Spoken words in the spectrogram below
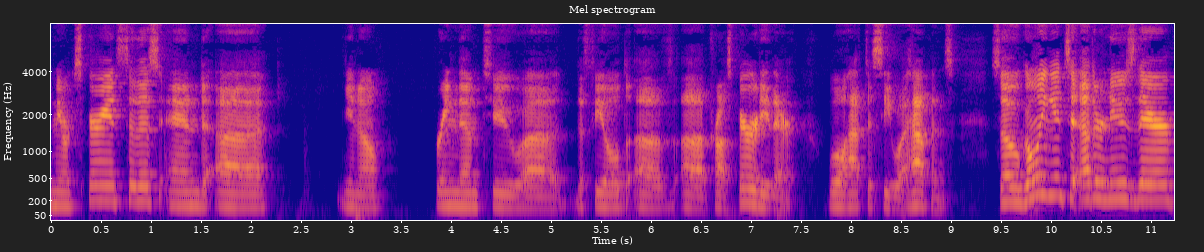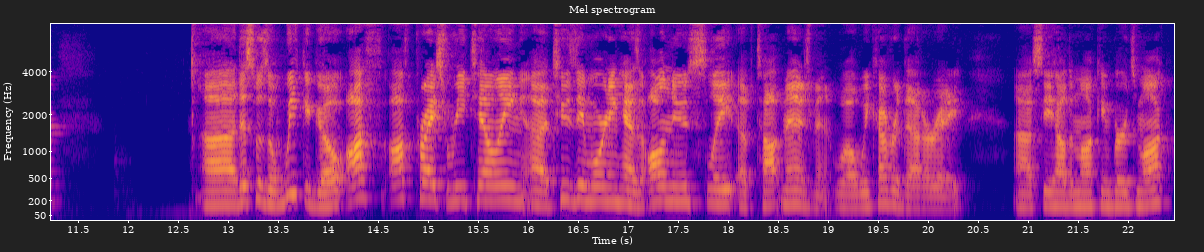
more experience to this, and you know bring them to uh, the field of uh, prosperity there. We'll have to see what happens. So going into other news there, uh, this was a week ago. Off off price retailing uh, Tuesday morning has all new slate of top management. Well, we covered that already. Uh, see how the Mockingbirds mock?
